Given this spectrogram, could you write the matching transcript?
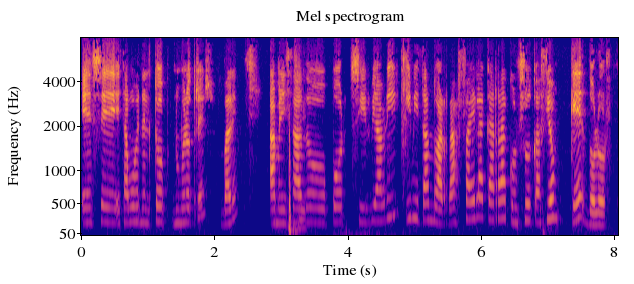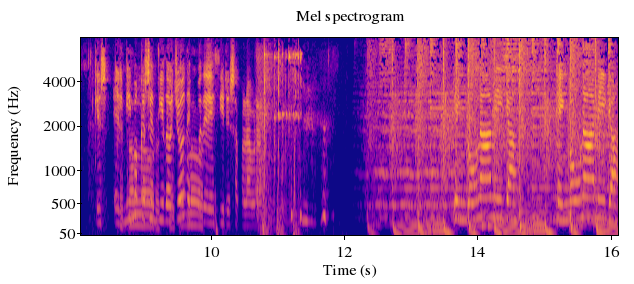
es, eh, estamos en el top número 3, ¿vale? Amenizado por Silvia Abril, imitando a Rafaela Carrá con su canción Qué dolor, que es el mismo que he sentido yo dolor. después de decir esa palabra. Tengo una amiga, tengo una amiga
